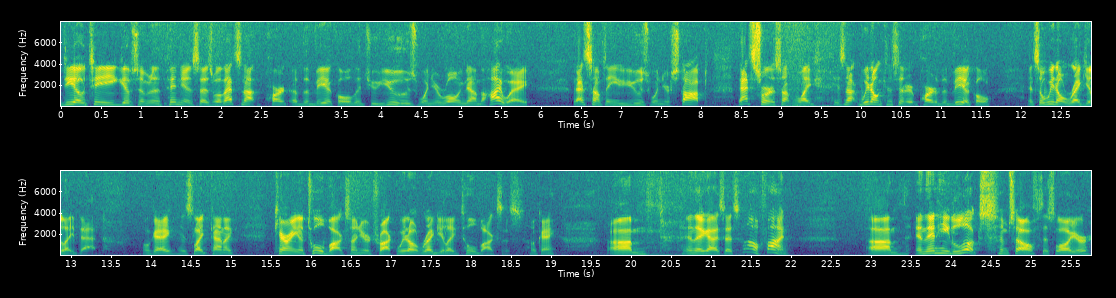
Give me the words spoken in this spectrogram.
DOT gives them an opinion says, well, that's not part of the vehicle that you use when you're rolling down the highway. That's something you use when you're stopped. That's sort of something like it's not. We don't consider it part of the vehicle, and so we don't regulate that. Okay, it's like kind of carrying a toolbox on your truck. We don't regulate toolboxes. Okay, um, and the guy says, oh, fine. Um, and then he looks himself, this lawyer,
